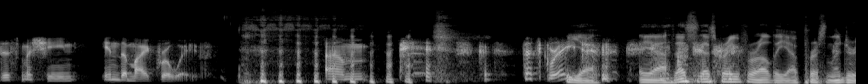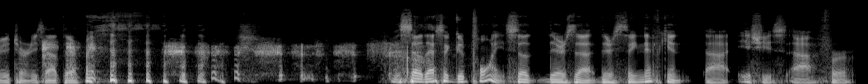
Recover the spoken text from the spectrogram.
this machine in the microwave. um, that's great. Yeah, yeah, that's that's great for all the uh, personal injury attorneys out there. so that's a good point. So there's uh, there's significant uh, issues uh, for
